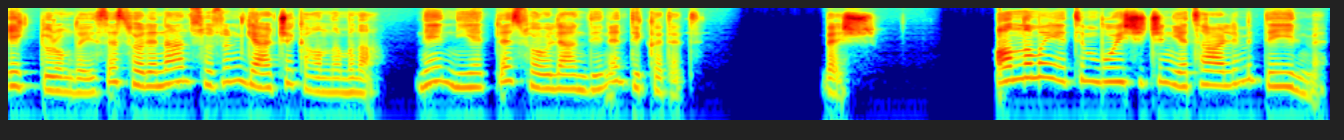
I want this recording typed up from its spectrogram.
ilk durumda ise söylenen sözün gerçek anlamına, ne niyetle söylendiğine dikkat et. 5. Anlama yetim bu iş için yeterli mi değil mi?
